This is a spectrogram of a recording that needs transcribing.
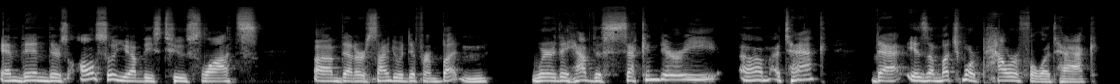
And then there's also you have these two slots um, that are assigned to a different button where they have this secondary um, attack that is a much more powerful attack.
